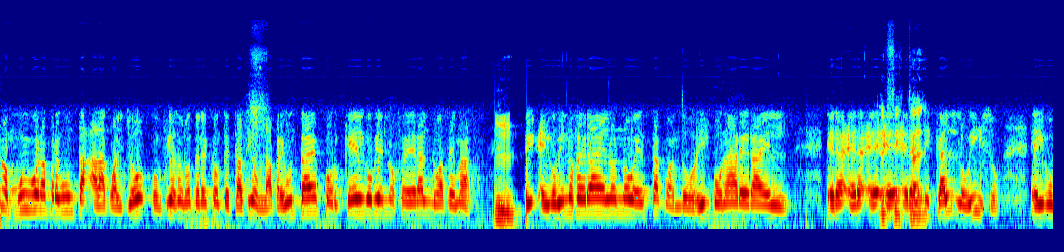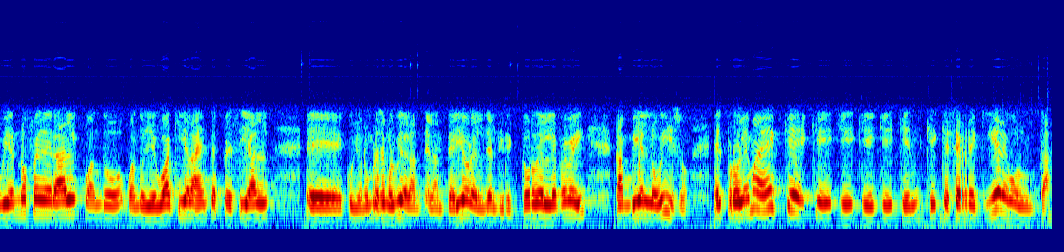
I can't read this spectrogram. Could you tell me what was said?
una muy buena pregunta a la cual yo confieso no tener contestación. La pregunta es por qué el gobierno federal no hace más. Mm. El, gobierno federal en los 90, cuando Gil Bonar era el, era, era, el, fiscal. lo hizo. El gobierno federal, cuando, cuando llegó aquí el agente especial, eh, cuyo nombre se me olvida, el, anterior, el del director del FBI, también lo hizo. El problema es que, que, que, que se requiere voluntad.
